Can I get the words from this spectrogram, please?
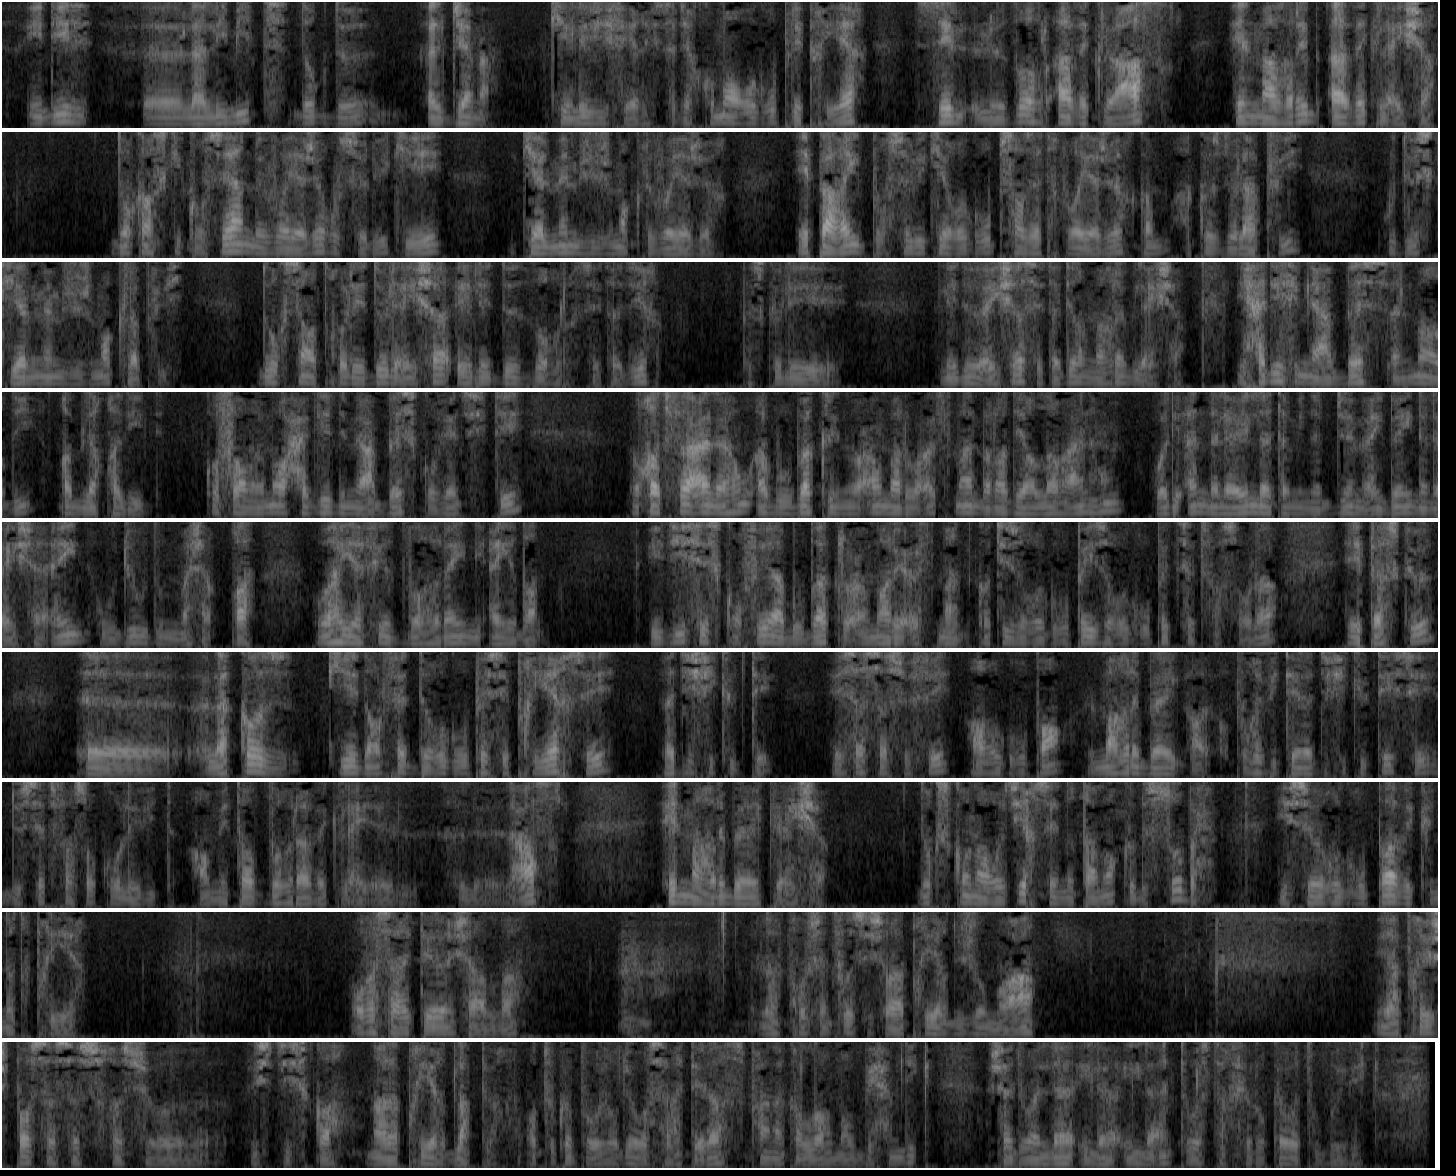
euh, la limite donc de al-jama qui est légiféré, c'est-à-dire comment on regroupe les prières, c'est le dhuhr avec le asr et le maghrib avec l'aisha. Donc en ce qui concerne le voyageur ou celui qui est qui a le même jugement que le voyageur. Et pareil pour celui qui regroupe sans être voyageur, comme à cause de la pluie, ou de ce qui a le même jugement que la pluie. Donc c'est entre les deux l'Aïcha et les deux dhuhr, c'est-à-dire, parce que les, les deux Aïcha, c'est-à-dire le Maghreb et l'Aïcha. Les hadiths ibn Abbas al-Madi, qabla qalid, conformément au hadith d'Ibn Abbas qu'on vient de citer, وقد فعله أبو بكر وعمر وعثمان رضي الله عنهم ولأن العلة من الجمع بين العشاءين وجود المشقة وهي في الظهرين أيضا Il dit c'est ce qu'ont fait Abu Bakr, Omar et Uthman. Quand ils ont regroupé, ils ont regroupé de cette façon-là. Et parce que euh, la cause qui est dans le fait de regrouper ces prières, c'est la difficulté. Et ça, ça se fait en regroupant le Maghrib pour éviter la difficulté, c'est de cette façon qu'on l'évite, en mettant Dhuhr avec l'Asr et le Maghrib avec l'Aisha. Donc ce qu'on en retire, c'est notamment que le Subh, il se regroupe avec une autre prière. On va s'arrêter là, Inch'Allah. La prochaine fois, c'est sur la prière du Jumu'ah. Et après, je pense que ça sera sur euh, l'istisqa, dans la prière de la peur. En tout cas, pour aujourd'hui, on va s'arrêter là. Subhanakallahumma wa bihamdik. أشهد أن لا إله إلا أنت وأستغفرك وأتوب إليك.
